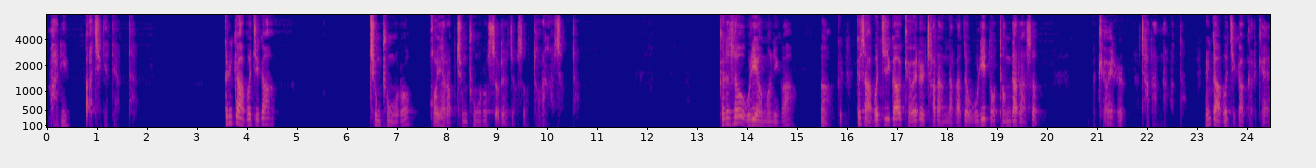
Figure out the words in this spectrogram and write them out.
많이 빠지게 되었다. 그러니까 아버지가 중풍으로 고혈압 중풍으로 쓰러져서 돌아가셨다. 그래서 우리 어머니가 어, 그, 그래서 아버지가 교회를 잘 안 나가자 우리도 덩달아서 교회를 잘 안 나갔다. 그러니까 아버지가 그렇게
